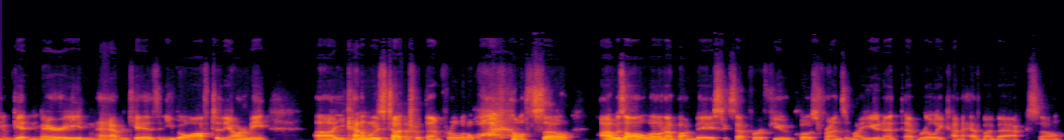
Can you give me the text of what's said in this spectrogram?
you know getting married and having kids and you go off to the army uh, you kind of lose touch with them for a little while so i was all alone up on base except for a few close friends in my unit that really kind of had my back so.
